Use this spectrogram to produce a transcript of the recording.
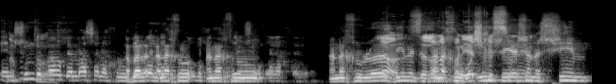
אין לא שום דבר במה שאנחנו יודעים על נגיפים וחיסונים שאומר אחרת. אנחנו לא, לא יודעים את זה, לא ואנחנו נכון, רואים שיש אנשים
